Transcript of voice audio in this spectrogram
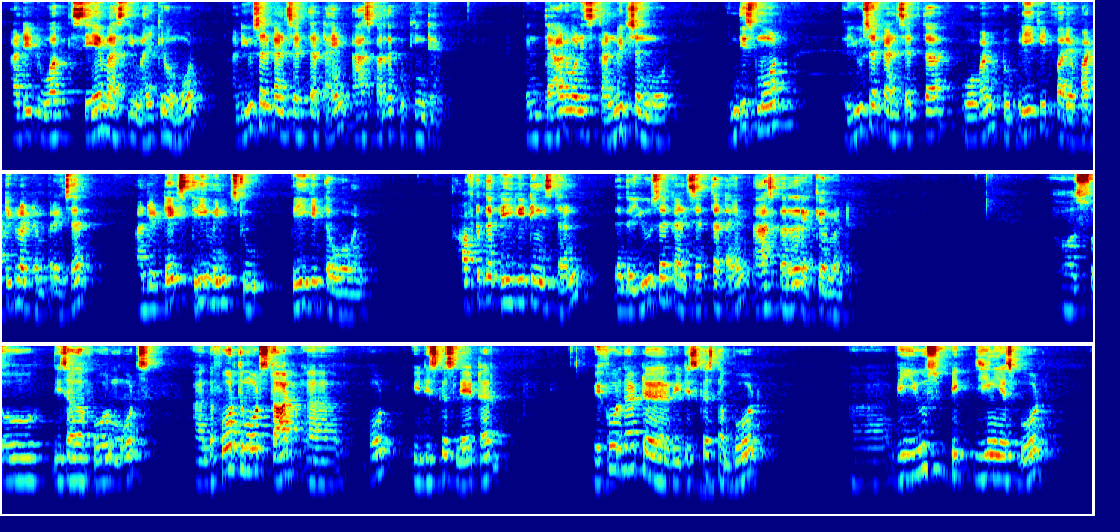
and it works same as the micro mode and user can set the time as per the cooking time then third one is convection mode in this mode the user can set the oven to preheat for a particular temperature and it takes 3 minutes to preheat the oven. After the preheating is done, then the user can set the time as per the requirement. Uh, so these are the four modes and the fourth mode start uh, mode we discuss later. Before that uh, we discuss the board. Uh, we use PICGenios board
